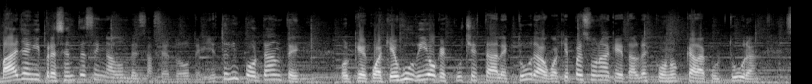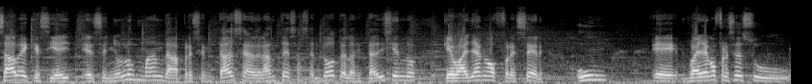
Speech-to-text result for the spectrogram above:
vayan y preséntense a donde el sacerdote. Y esto es importante porque cualquier judío que escuche esta lectura o cualquier persona que tal vez conozca la cultura, sabe que si el Señor los manda a presentarse adelante del sacerdote, les está diciendo que vayan a ofrecer un, eh, vayan a ofrecer su,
